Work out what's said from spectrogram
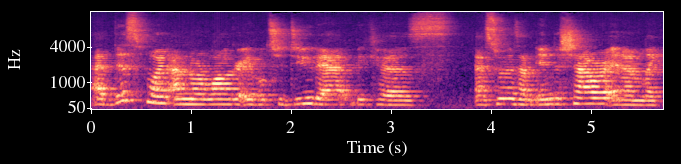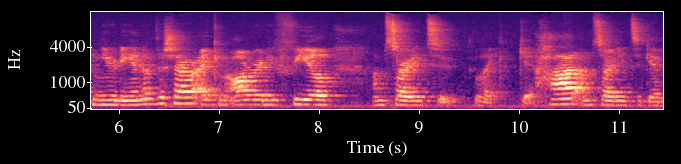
At this point, I'm no longer able to do that because as soon as I'm in the shower and I'm like near the end of the shower, I can already feel I'm starting to like get hot. I'm starting to get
